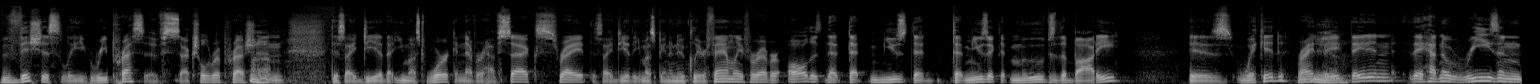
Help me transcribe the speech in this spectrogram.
viciously repressive sexual repression, mm-hmm. this idea that you must work and never have sex, right? This idea that you must be in a nuclear family forever. All this that that music that that music that moves the body is wicked, right? They Yeah. they didn't they had no reason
